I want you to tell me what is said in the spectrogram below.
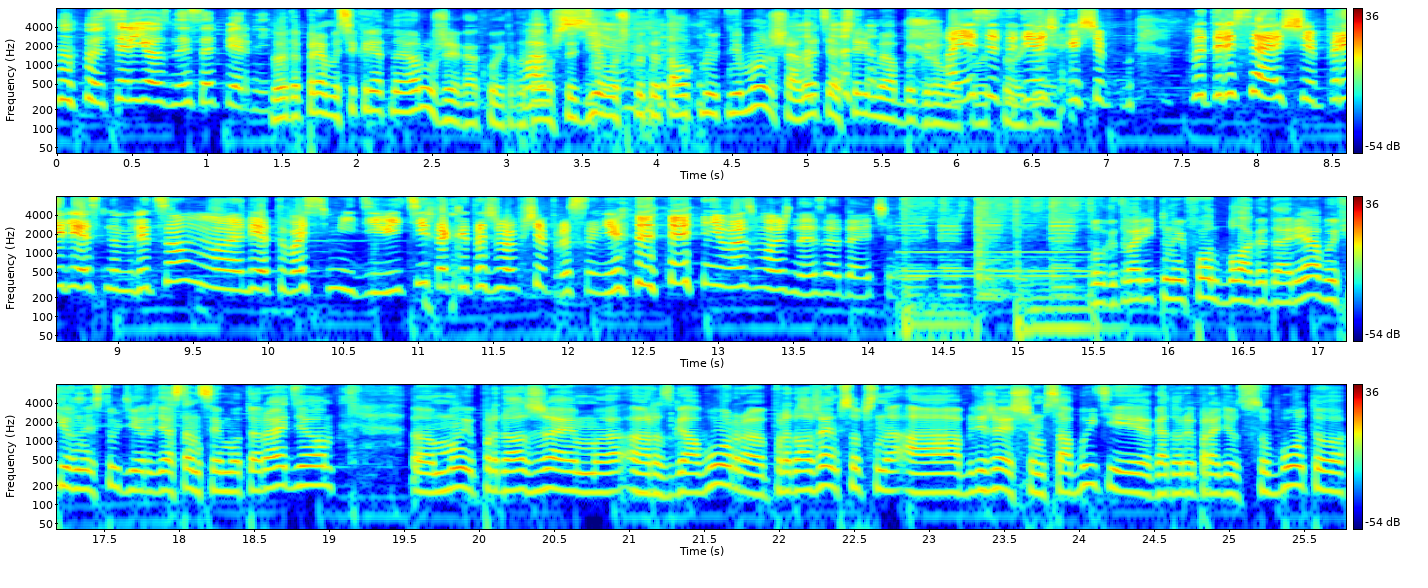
серьезные соперники. Ну это прямо секретное оружие какое-то, потому что Вообще. девушку ты толкнуть не можешь, а она тебя все время обыгрывает. А в если эта девочка еще потрясающая, прелестным лицом э, лет 8-9, так это же вообще просто не- невозможная задача. Благотворительный фонд «Благодаря» в эфирной студии радиостанции Моторадио. Э, Мы продолжаем э, разговор, э, продолжаем, собственно, о ближайшем событии, которое пройдет в субботу.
